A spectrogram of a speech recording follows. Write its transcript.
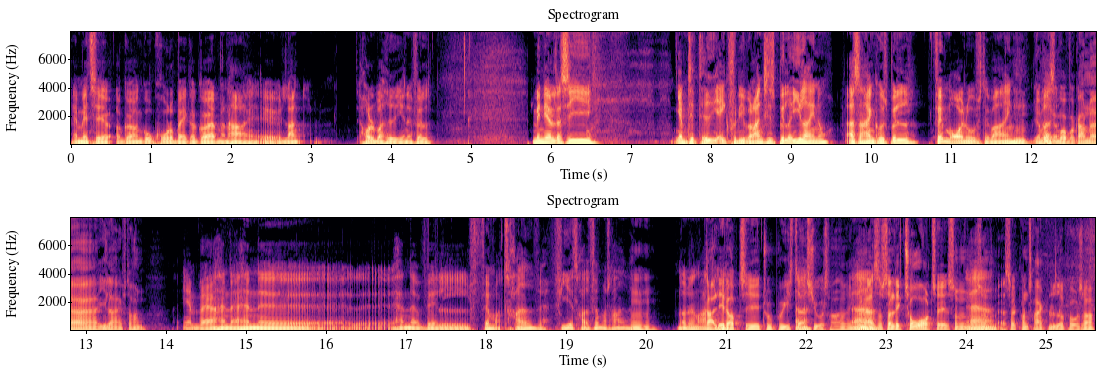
er med til at gøre en god quarterback og gøre, at man har øh, lang holdbarhed i NFL. Men jeg vil da sige, jamen det ved jeg ikke, fordi hvor lang tid spiller Eli nu? Altså han kunne spille fem år nu, hvis det var, ikke? Mm. Jeg ved altså, hvor, hvor gammel er Eli efterhånden? Jamen hvad er han? Er han, øh, han er vel 35? 34, 35? Mm. Noget den Der er retning. lidt op til Drew Brees, der Ja. er 37. Ikke? Ja. Men altså, så læg to år til, som, Ja, ja. som altså, kontrakt lyder på, så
